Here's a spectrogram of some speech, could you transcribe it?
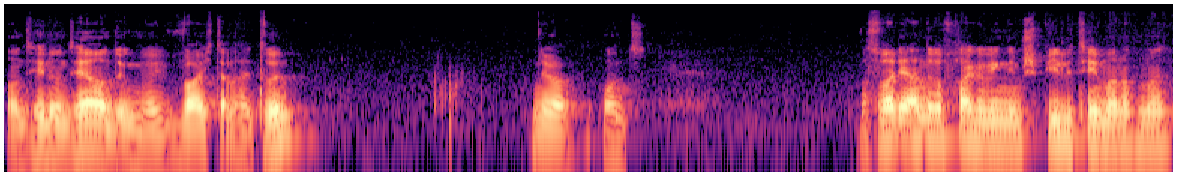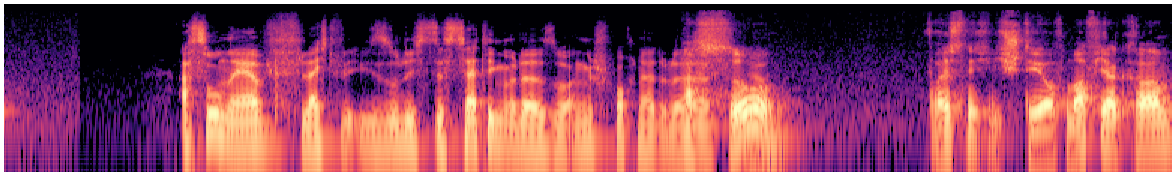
und hin und her und irgendwie war ich dann halt drin. Ja, und was war die andere Frage wegen dem Spielethema nochmal? Ach so, naja, vielleicht so durch das Setting oder so angesprochen hat. Oder, Ach so. Ja. Weiß nicht, ich stehe auf Mafia-Kram,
